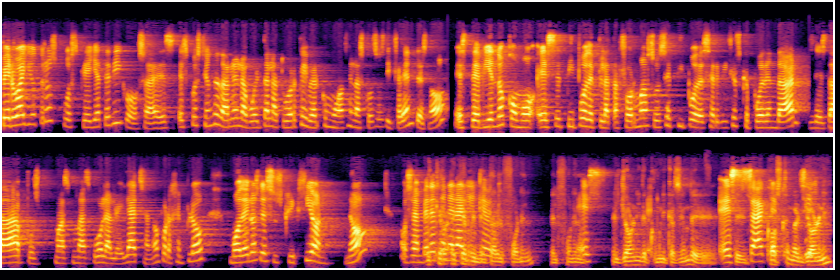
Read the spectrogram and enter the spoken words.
pero hay otros, pues que ya te digo, o sea, es, es, cuestión de darle la vuelta a la tuerca y ver cómo hacen las cosas diferentes, ¿no? Este, viendo cómo ese tipo de plataformas o ese tipo de servicios que pueden dar les da pues más, más bola a la hilacha, ¿no? Por ejemplo, modelos de suscripción, ¿no? O sea, en vez de tener hay que reinventar el funnel, el funnel, el journey de comunicación de, exacto, customer journey.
